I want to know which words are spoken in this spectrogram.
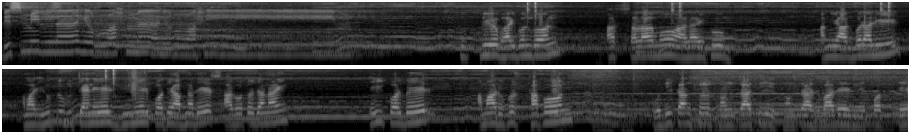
بسم الله الرحمن الرحيم সুপ্রিয় ভাই বোনগণ আসসালামু আলাইকুম আমি আকবর আলী আমার ইউটিউব চ্যানেল দিনের পথে আপনাদের স্বাগত জানাই এই পর্বের আমার উপস্থাপন অধিকাংশ সন্ত্রাসী সন্ত্রাসবাদের নেপথ্যে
